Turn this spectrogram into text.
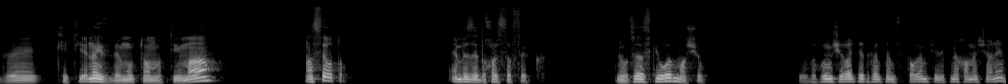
וכשתהיינה הזדמנות המתאימה, נעשה אותה. אין בזה בכלל ספק. אני רוצה להזכיר עוד משהו. אתם זוכרים שראיתי אתכם את המספרים של לפני חמש שנים?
